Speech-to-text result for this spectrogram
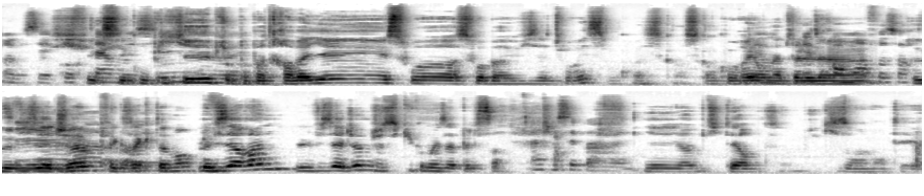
Ouais, mais c'est qui court fait que terme c'est aussi, compliqué, puis on peut pas travailler, soit soit bah visa tourisme quoi, ce qu'en Corée on appelle mois, sortir, le visa jump euh, exactement. Le visa run, le visa jump, je sais plus comment ils appellent ça. Ah je sais pas. Ouais. Il y a, il y a un petit terme qu'ils ont inventé. euh.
